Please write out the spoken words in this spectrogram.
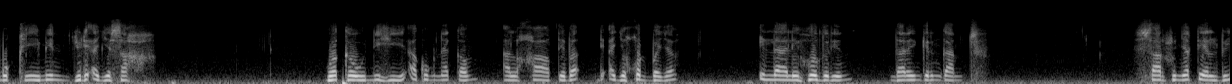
muqiimin ju di aji sax wa kaw nihi akuk nekkam alxaatiba di aji xutba ja illaa li hudrin ndara ngir ngànt sartu ñetteel bi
